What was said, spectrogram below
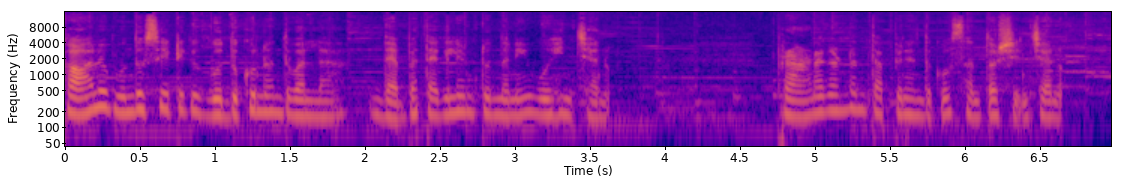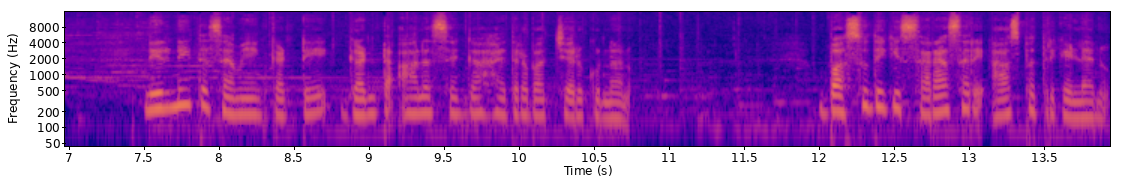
కాలు ముందు సీటుకి గుద్దుకున్నందువల్ల దెబ్బ తగిలింటుందని ఊహించాను. ప్రాణగండం తప్పినందుకు సంతోషించాను. నిర్ణీత సమయం కంటే గంట ఆలస్యంగా హైదరాబాద్ చేరుకున్నాను. బస్సు దిగి సరాసరి ఆసుపత్రికెళ్ళాను.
